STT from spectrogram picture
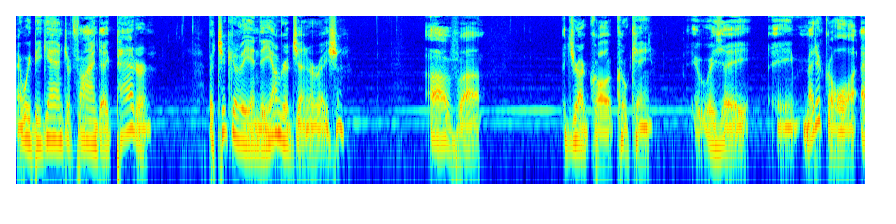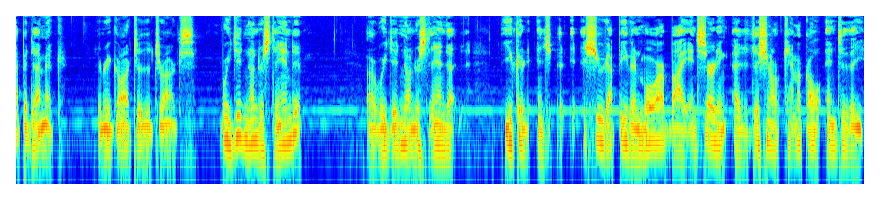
And we began to find a pattern, particularly in the younger generation, of uh, a drug called cocaine. It was a, a medical epidemic in regard to the drugs. We didn't understand it. Uh, we didn't understand that you could uh, shoot up even more by inserting an additional chemical into the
